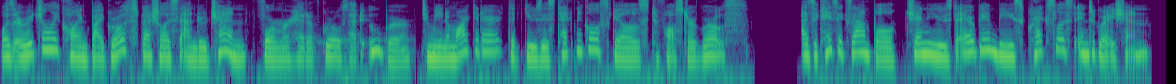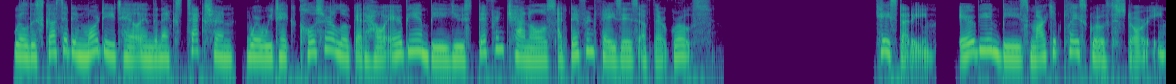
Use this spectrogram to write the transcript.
was originally coined by growth specialist Andrew Chen, former head of growth at Uber, to mean a marketer that uses technical skills to foster growth. As a case example, Chen used Airbnb's Craigslist integration. We'll discuss it in more detail in the next section, where we take a closer look at how Airbnb used different channels at different phases of their growth. Case study Airbnb's marketplace growth story.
